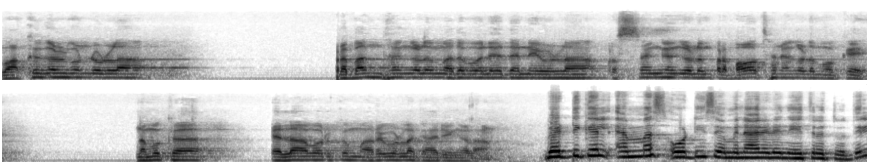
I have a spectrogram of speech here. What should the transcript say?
വാക്കുകൾ കൊണ്ടുള്ള പ്രബന്ധങ്ങളും അതുപോലെ തന്നെയുള്ള പ്രസംഗങ്ങളും പ്രബോധനങ്ങളും ഒക്കെ നമുക്ക് എല്ലാവർക്കും അറിവുള്ള കാര്യങ്ങളാണ്. Vettickal M S O T സെമിനാരിയുടെ നേതൃത്വത്തിൽ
